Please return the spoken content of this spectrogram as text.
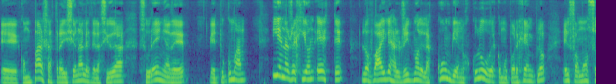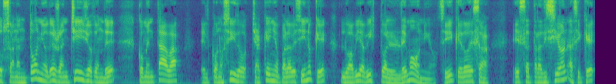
eh, comparsas tradicionales de la ciudad sureña de eh, Tucumán, y en la región este los bailes al ritmo de la cumbia en los clubes, como por ejemplo el famoso San Antonio de Ranchillos, donde comentaba el conocido chaqueño palavecino que lo había visto al demonio, ¿sí? Quedó esa, esa tradición, así que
